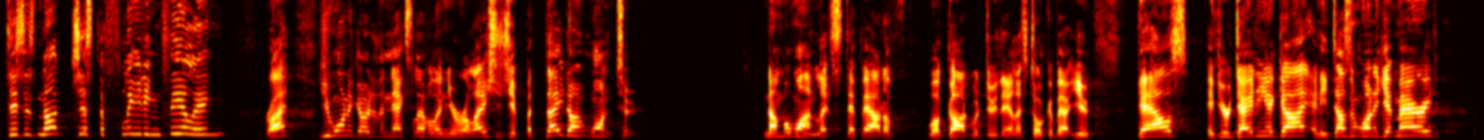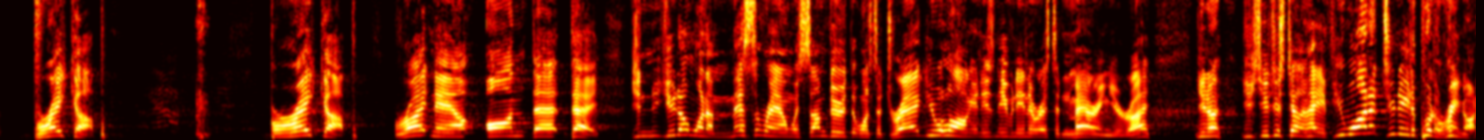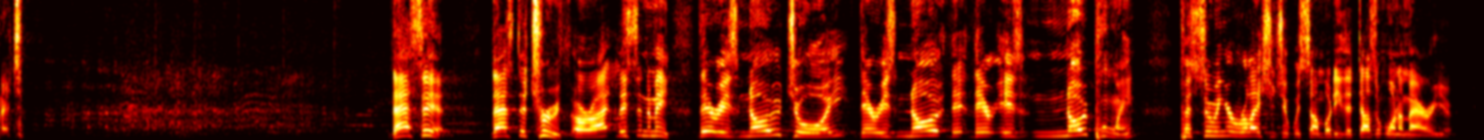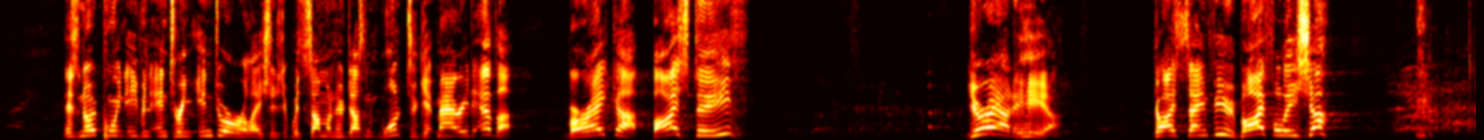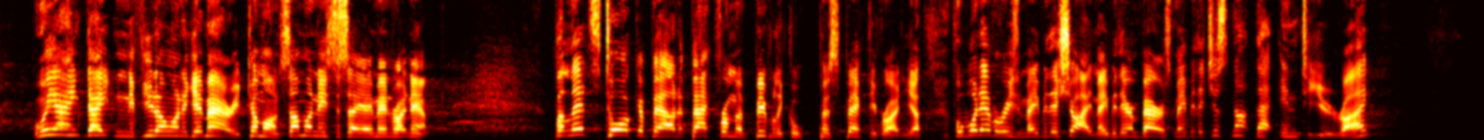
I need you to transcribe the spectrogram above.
This is not just a fleeting feeling, right? You want to go to the next level in your relationship, but they don't want to. Number one, let's step out of what God would do there. Let's talk about you. Gals, if you're dating a guy and he doesn't want to get married, break up. break up right now on that day. You, you don't want to mess around with some dude that wants to drag you along and isn't even interested in marrying you, right? You know, you, you just tell him, hey, if you want it, you need to put a ring on it. That's it. That's the truth, all right? Listen to me. There is no joy, there is no there, there is no point pursuing a relationship with somebody that doesn't want to marry you. There's no point even entering into a relationship with someone who doesn't want to get married ever. Break up. Bye, Steve. You're out of here. Guys, same for you. Bye, Felicia. we ain't dating if you don't want to get married. Come on, someone needs to say amen right now. But let's talk about it back from a biblical perspective right here. For whatever reason, maybe they're shy, maybe they're embarrassed, maybe they're just not that into you, right?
